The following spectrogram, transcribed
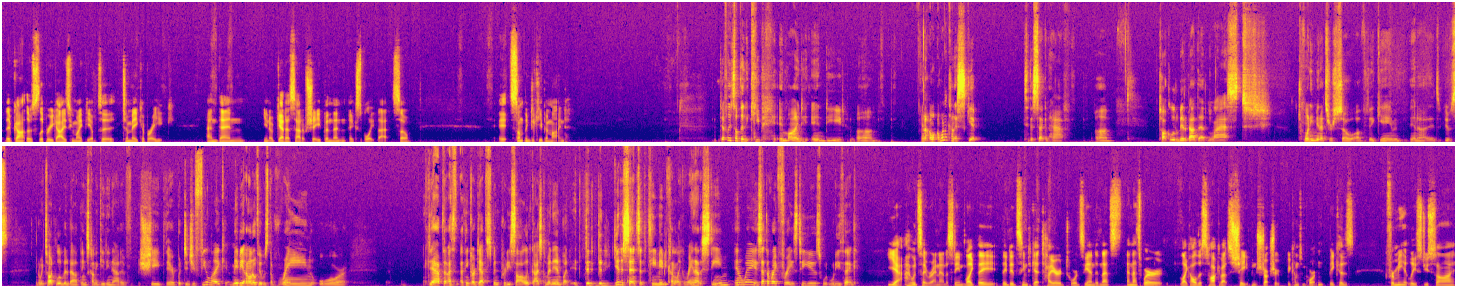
they've got those slippery guys who might be able to to make a break, and then you know get us out of shape and then exploit that. So it's something to keep in mind. Definitely something to keep in mind, indeed. Um, and I, I want to kind of skip to the second half. Um, talk a little bit about that last 20 minutes or so of the game. You uh, know, it, it was, you know, we talked a little bit about things kind of getting out of shape there. But did you feel like maybe I don't know if it was the rain or depth. I, th- I, think our depth's been pretty solid, guys coming in. But it, did did you get a sense that the team maybe kind of like ran out of steam in a way? Is that the right phrase to use? What, what, do you think? Yeah, I would say ran out of steam. Like they they did seem to get tired towards the end, and that's and that's where like all this talk about shape and structure becomes important because for me at least, you saw.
